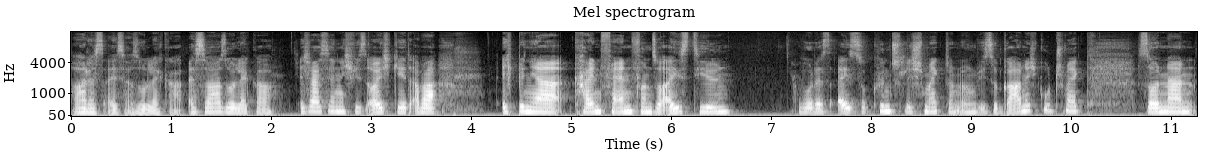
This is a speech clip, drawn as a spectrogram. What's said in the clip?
oh, das Eis war so lecker. Es war so lecker. Ich weiß ja nicht, wie es euch geht, aber ich bin ja kein Fan von so Eisdielen wo das Eis so künstlich schmeckt und irgendwie so gar nicht gut schmeckt, sondern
